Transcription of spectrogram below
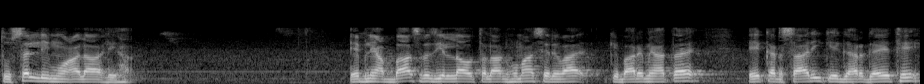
تو سلیم علیہ ابن عباس رضی اللہ تعالیٰ عنہما سے روایت کے بارے میں آتا ہے، ایک انصاری کے گھر گئے تھے،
